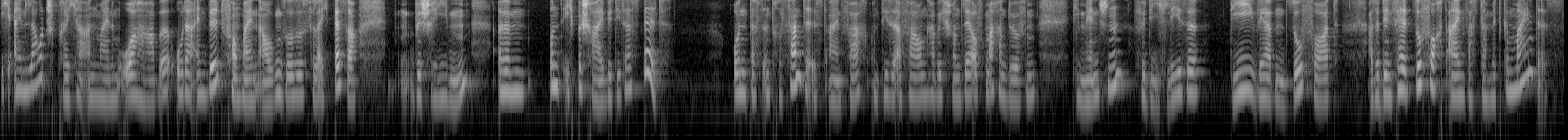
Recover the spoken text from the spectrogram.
ich einen Lautsprecher an meinem Ohr habe oder ein Bild vor meinen Augen, so ist es vielleicht besser beschrieben, ähm, und ich beschreibe dir das Bild. Und das Interessante ist einfach, und diese Erfahrung habe ich schon sehr oft machen dürfen, die Menschen, für die ich lese, die werden sofort, also denen fällt sofort ein, was damit gemeint ist.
